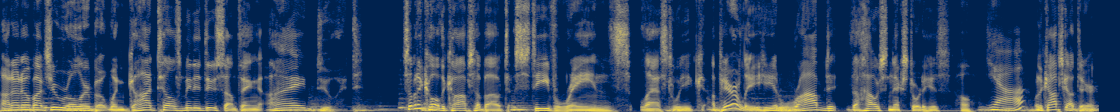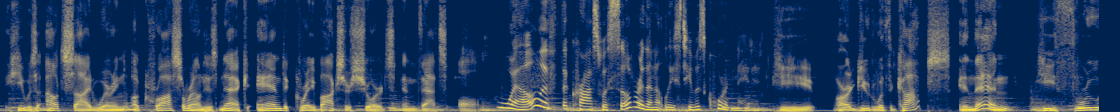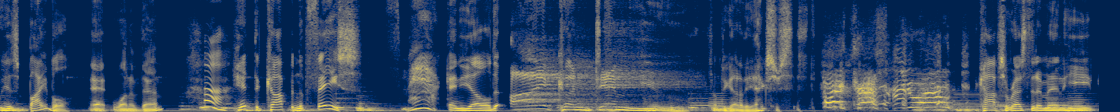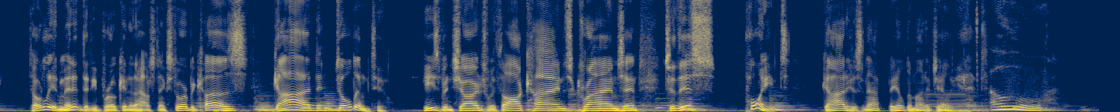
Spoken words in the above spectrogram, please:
I don't know about you, Roller, but when God tells me to do something, I do it. Somebody called the cops about Steve Rains last week. Apparently, he had robbed the house next door to his home. Yeah. When the cops got there, he was outside wearing a cross around his neck and gray boxer shorts, and that's all. Well, if the cross was silver, then at least he was coordinated. He argued with the cops, and then he threw his Bible at one of them, Huh. hit the cop in the face, Smack. and yelled, I condemn you. Something out of The Exorcist. I cast you out! The cops arrested him, and he totally admitted that he broke into the house next door because God told him to. He's been charged with all kinds of crimes, and to this point, God has not bailed him out of jail yet. Oh.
